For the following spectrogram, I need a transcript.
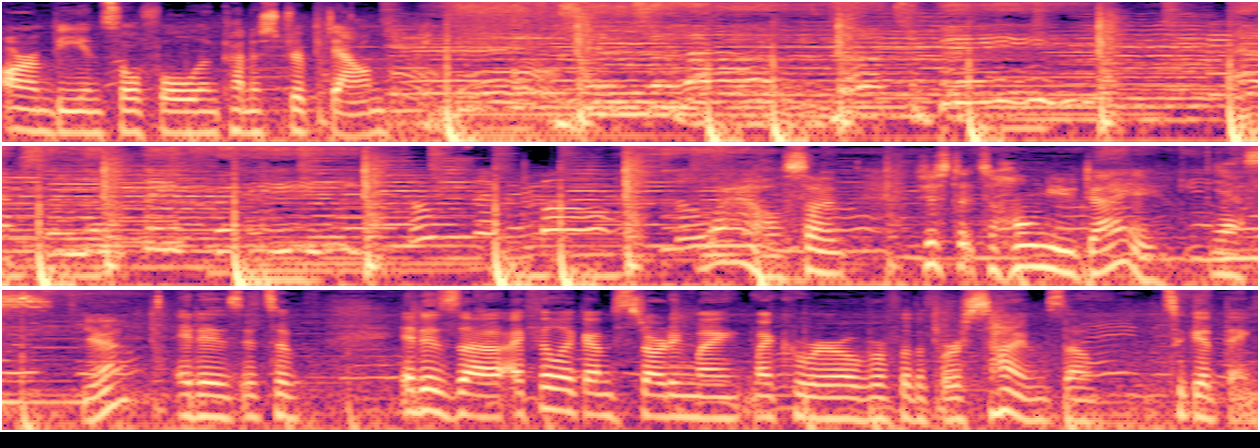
R&B and soulful and kind of stripped down. So just it's a whole new day. Yes. Yeah. It is. It's a. It is. Uh, I feel like I'm starting my, my career over for the first time, so it's a good thing.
